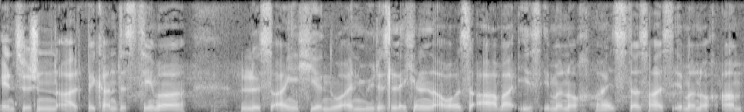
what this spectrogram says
Inzwischen altbekanntes Thema löst eigentlich hier nur ein müdes Lächeln aus, aber ist immer noch heiß. Das heißt immer noch am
